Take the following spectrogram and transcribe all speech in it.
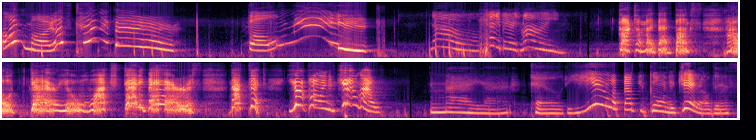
I'm Maya's teddy bear. Follow me. No, teddy bear is mine. Got on my bed bunks. How dare you watch teddy bears? That's it. You're going to jail now. Maya told you about you going to jail this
